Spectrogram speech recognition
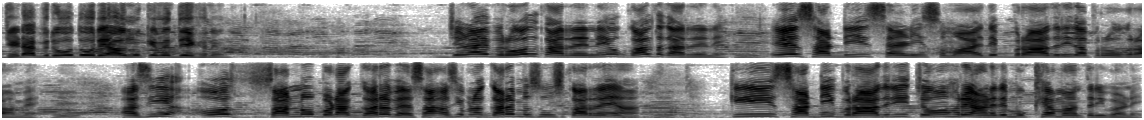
ਜਿਹੜਾ ਵਿਰੋਧ ਹੋ ਰਿਹਾ ਉਹਨੂੰ ਕਿਵੇਂ ਦੇਖ ਰਹੇ ਹੋ? ਜਿਹੜਾ ਇਹ ਵਿਰੋਧ ਕਰ ਰਹੇ ਨੇ ਉਹ ਗਲਤ ਕਰ ਰਹੇ ਨੇ। ਇਹ ਸਾਡੀ ਸੈਣੀ ਸਮਾਜ ਦੇ ਬਰਾਦਰੀ ਦਾ ਪ੍ਰੋਗਰਾਮ ਹੈ। ਅਸੀਂ ਉਹ ਸਾਨੂੰ ਬੜਾ ਗਰਵ ਹੈ ਸਾ- ਅਸੀਂ ਆਪਣਾ ਗਰਵ ਮਹਿਸੂਸ ਕਰ ਰਹੇ ਹਾਂ ਕਿ ਸਾਡੀ ਬਰਾਦਰੀ ਚੋਂ ਹਰਿਆਣੇ ਦੇ ਮੁੱਖ ਮੰਤਰੀ ਬਣੇ।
